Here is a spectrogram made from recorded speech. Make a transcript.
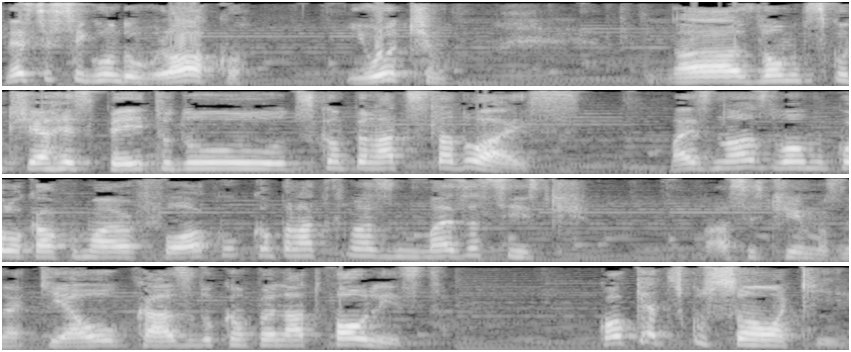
Nesse segundo bloco e último, nós vamos discutir a respeito do, dos campeonatos estaduais. Mas nós vamos colocar com maior foco o campeonato que nós mais assiste, assistimos, né? Que é o caso do Campeonato Paulista. Qual que é a discussão aqui?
